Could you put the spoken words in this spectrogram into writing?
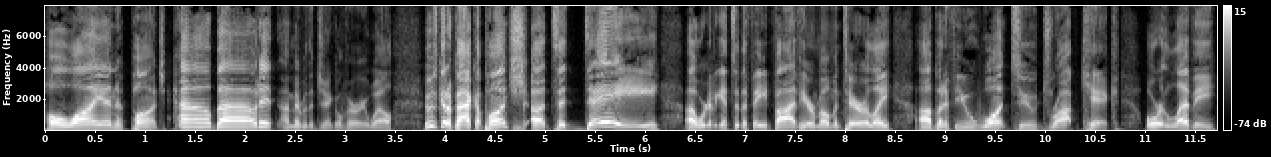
Hawaiian Punch. How about it? I remember the jingle very well. Who's going to pack a punch? Uh, today, uh, we're going to get to the Fade 5 here momentarily. Uh, but if you want to drop kick or levy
